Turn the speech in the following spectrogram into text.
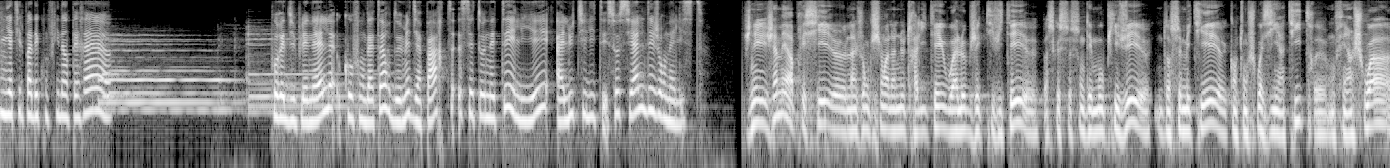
n'y a-t-il pas des conflits d'intérêts pour Ed Duplenel, cofondateur de Mediapart, cette honnêteté est liée à l'utilité sociale des journalistes. Je n'ai jamais apprécié euh, l'injonction à la neutralité ou à l'objectivité, euh, parce que ce sont des mots piégés. Euh, dans ce métier, quand on choisit un titre, on fait un choix.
